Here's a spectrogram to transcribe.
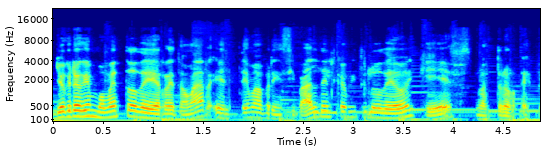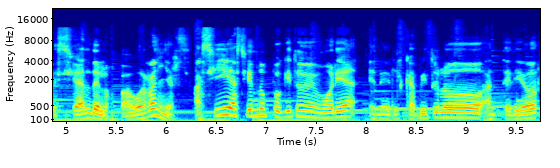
yo creo que es momento de retomar el tema principal del capítulo de hoy, que es nuestro especial de los Power Rangers. Así, haciendo un poquito de memoria, en el capítulo anterior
